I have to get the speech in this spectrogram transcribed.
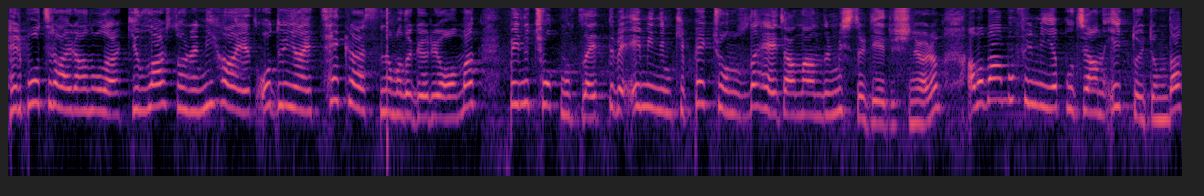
Harry Potter hayranı olarak yıllar sonra nihayet o dünyayı tekrar sinemada görüyor olmak beni çok mutlu etti ve eminim ki pek çoğunuzu da heyecanlandırmıştır diye düşünüyorum. Ama ben bu filmin yapılacağını ilk duyduğumda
